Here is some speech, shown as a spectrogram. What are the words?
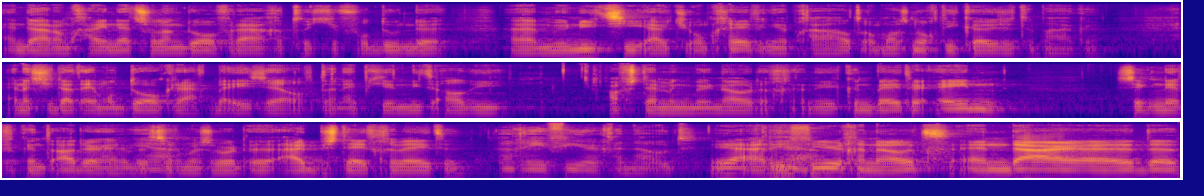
En daarom ga je net zo lang doorvragen tot je voldoende eh, munitie uit je omgeving hebt gehaald om alsnog die keuze te maken. En als je dat eenmaal doorkrijgt bij jezelf, dan heb je niet al die afstemming meer nodig. En je kunt beter één significant other hebben, Ja. zeg maar een soort eh, uitbesteed geweten. een riviergenoot. Ja, een riviergenoot. En daar, eh, de,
